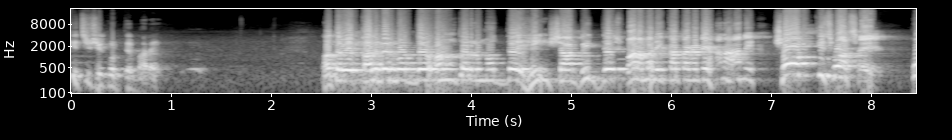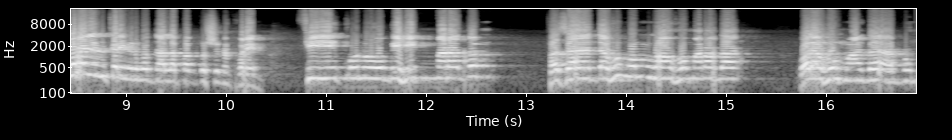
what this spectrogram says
কিছু সে করতে পারে। অতএব কলবের মধ্যে, অন্তরের মধ্যে, হিংসা, বিদ্বেষ, মারামারি, কাটাকাটি, হানাহানি, সব কিছু আছে। কোরআনুল কারীমের মধ্যে আল্লাহ পাক ঘোষণা করেন, ফি কুলুবিহিম মারাদুন ফাযাদাহুমুল্লাহু মারাদা ওয়ালাহুম আযাবুন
